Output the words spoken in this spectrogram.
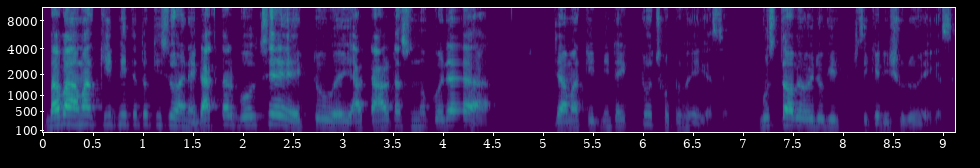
বাবা, আমার কিডনিতে তো কিছু হয় নাই। ডাক্তার বলছে একটু এই একটা আলট্রাসাউন্ড কইরা যে আমার কিডনিটা একটু ছোট হয়ে গেছে। বুঝতে হবে ওই রোগীর সিকেডি শুরু হয়ে গেছে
